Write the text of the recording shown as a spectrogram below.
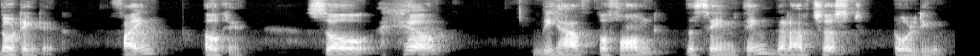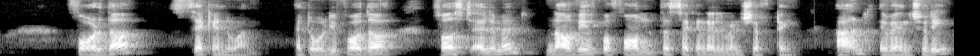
rotated. Fine? Okay. So here we have performed the same thing that I've just told you for the second one. I told you for the first element, now we have performed the second element shifting. And eventually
